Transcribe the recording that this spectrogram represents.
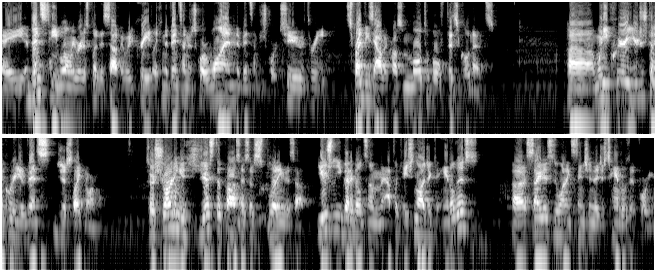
a events table and we were to split this up, it would create like an events underscore one, events underscore two, three, spread these out across multiple physical nodes. Um, when you query, you're just going to query events just like normal. So sharding is just the process of splitting this up. Usually you've got to build some application logic to handle this. Uh, Citus is one extension that just handles it for you.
